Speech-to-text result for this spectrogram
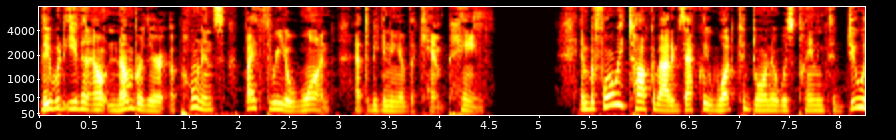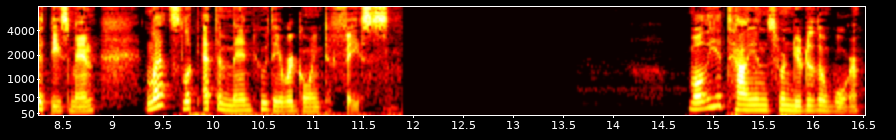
They would even outnumber their opponents by 3 to 1 at the beginning of the campaign. And before we talk about exactly what Cadorna was planning to do with these men, let's look at the men who they were going to face. While the Italians were new to the war,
